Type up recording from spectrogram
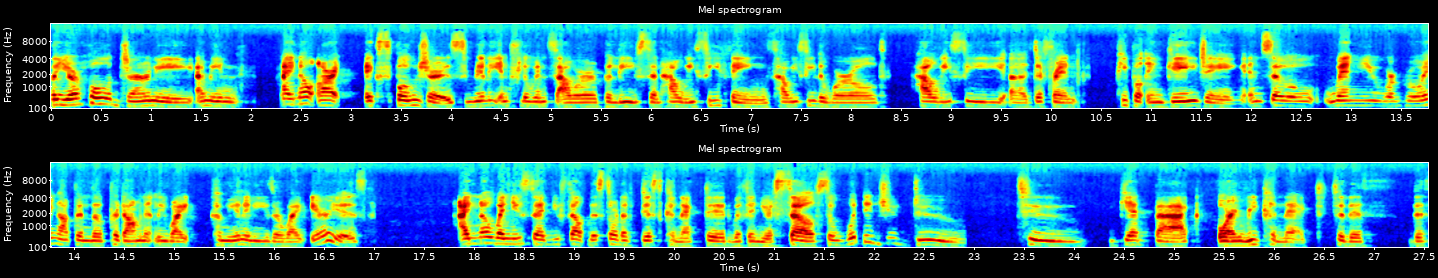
so your whole journey i mean i know art exposures really influence our beliefs and how we see things, how we see the world, how we see uh, different people engaging. And so when you were growing up in the predominantly white communities or white areas, I know when you said you felt this sort of disconnected within yourself. So what did you do to get back or reconnect to this this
